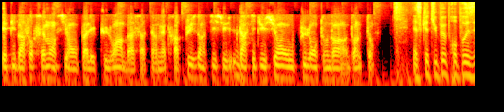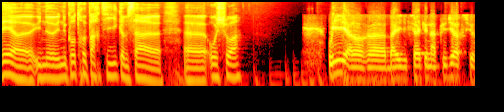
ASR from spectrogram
Et puis, bah forcément, si on peut aller plus loin, bah ça permettra plus d'institu- d'institutions ou plus longtemps dans, dans le temps. Est-ce que tu peux proposer euh, une, une contrepartie comme ça euh, euh, au choix? Oui, alors euh, bah, c'est vrai qu'il y en a plusieurs sur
